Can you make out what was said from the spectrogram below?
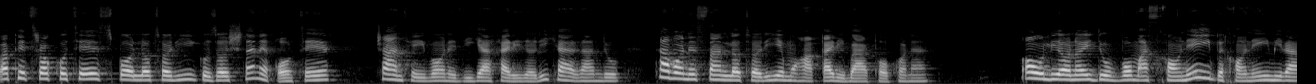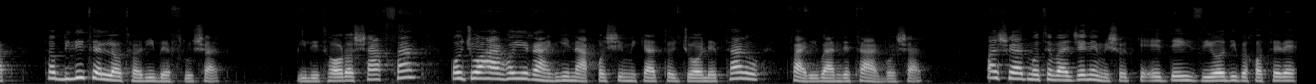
و پتراکوتس با لاتاری گذاشتن قاطر چند حیوان دیگر خریداری کردند و توانستند لاتاری محقری برپا کنند. آولیانای دوم از خانه ای به خانه ای می‌رفت تا بلیت لاتاری بفروشد. بلیت ها را شخصا با جوهرهای رنگی نقاشی می‌کرد تا جالبتر و فریبنده تر باشد. و شاید متوجه نمی‌شد که عده زیادی به خاطر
